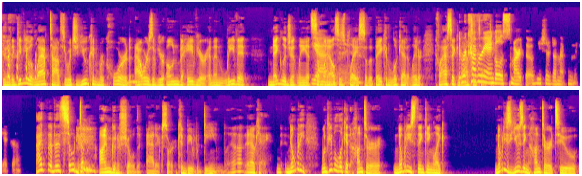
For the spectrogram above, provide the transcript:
you know, they give you a laptop through which you can record Mm-hmm. hours of your own behavior and then leave it negligently at Yeah, someone else's yeah, place so that they can look at it later. Classic the Nazi recovery tactic. angle is smart, though. He should have done that from the get go. I it's so dumb. I'm going to show that addicts are can be redeemed. Uh, okay, nobody. When people look at Hunter, nobody's thinking like nobody's using Hunter to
